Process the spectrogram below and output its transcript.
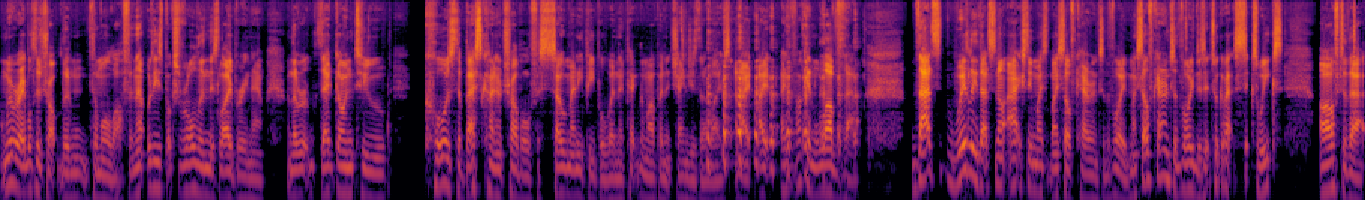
and we were able to drop them them all off. And that these books are all in this library now, and they're they're going to cause the best kind of trouble for so many people when they pick them up and it changes their lives. And I, I, I fucking love that. That's weirdly, that's not actually my, my self care into the void. My self care into the void is it took about six weeks after that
